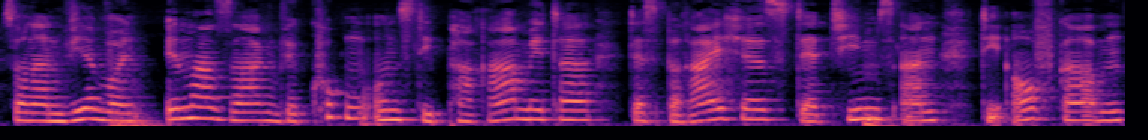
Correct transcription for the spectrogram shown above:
sondern wir wollen immer sagen, wir gucken uns die Parameter des Bereiches, der Teams an, die Aufgaben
